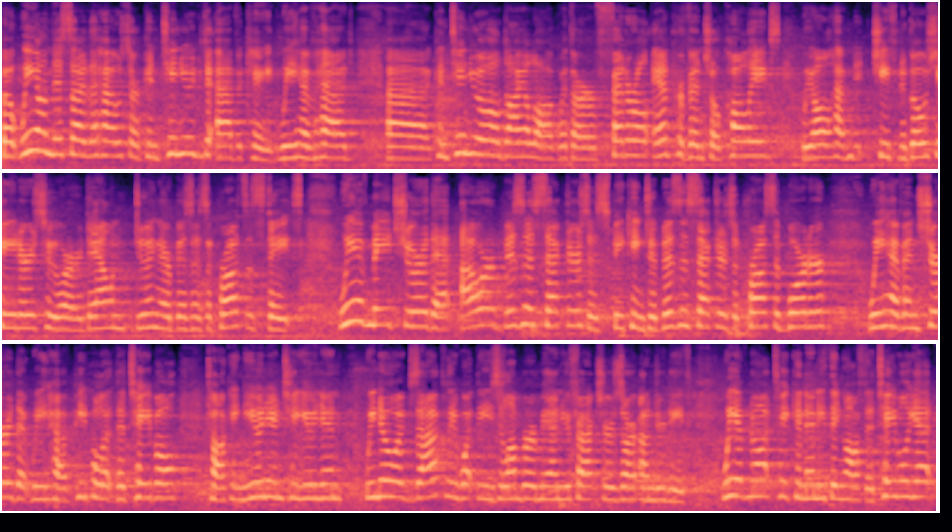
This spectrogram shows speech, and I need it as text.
But we on this side of the House are continuing to advocate. We have had uh, continual dialogue with our federal and provincial colleagues. We all have chief negotiators who are down doing their business across the states. We have made sure that our business sectors is speaking to business sectors across the border. We have ensured that we have people at the table talking union to union. We know exactly what these lumber manufacturers are underneath. We have not taken anything off the table yet.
